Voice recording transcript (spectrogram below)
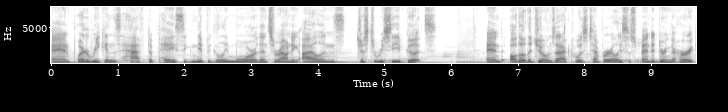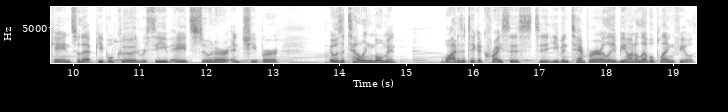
and Puerto Ricans have to pay significantly more than surrounding islands just to receive goods. And although the Jones Act was temporarily suspended during the hurricane so that people could receive aid sooner and cheaper, it was a telling moment. Why does it take a crisis to even temporarily be on a level playing field?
